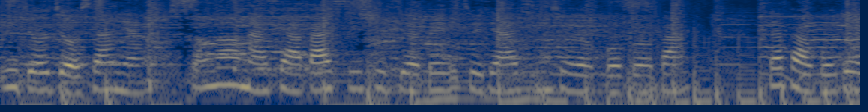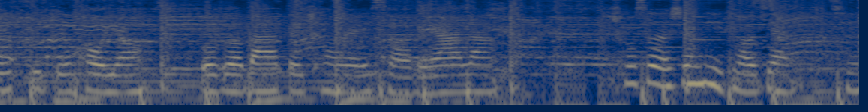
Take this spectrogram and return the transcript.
一九九三年刚刚拿下巴西世界杯最佳新秀的博格巴，在法国队四肢后腰，博格巴被称为“小维阿拉”。出色的身体条件、清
